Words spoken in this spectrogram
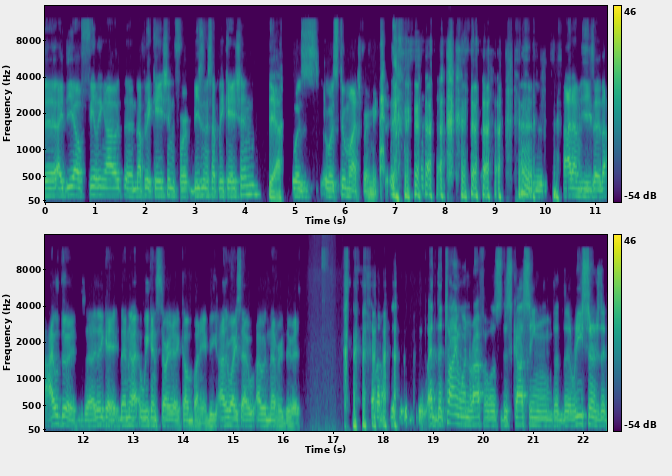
the idea of filling out an application for business application yeah. was was too much for me. Adam, he said, "I will do it." So okay, then uh, we can start a company. Otherwise, I, I would never do it. at the time when Rafa was discussing the, the research that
